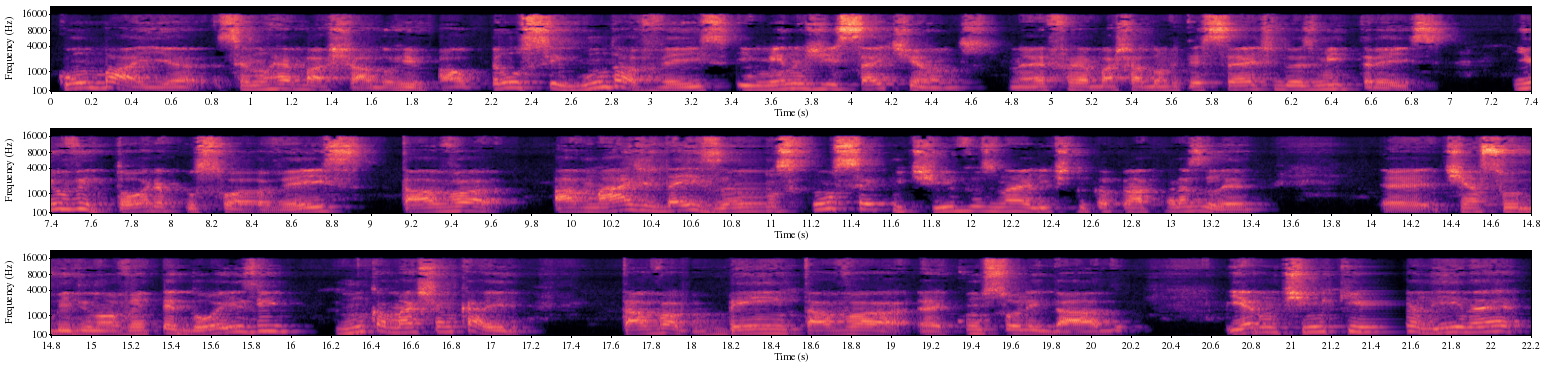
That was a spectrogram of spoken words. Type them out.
com o Bahia sendo rebaixado o rival pela segunda vez em menos de sete anos, né? Foi rebaixado em 97 e 2003. E o Vitória, por sua vez, estava há mais de 10 anos consecutivos na elite do Campeonato Brasileiro. É, tinha subido em 92 e nunca mais tinha caído. Estava bem, estava é, consolidado. E era um time que ali, né,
